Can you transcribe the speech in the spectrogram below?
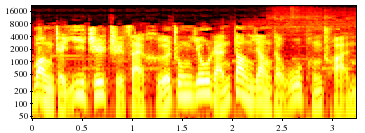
望着一只只在河中悠然荡漾的乌篷船，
